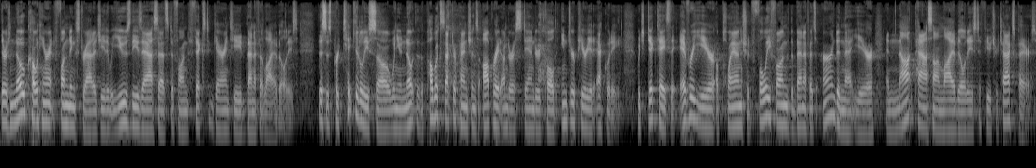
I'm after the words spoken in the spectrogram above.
There is no coherent funding strategy that would use these assets to fund fixed guaranteed benefit liabilities. This is particularly so when you note that the public sector pensions operate under a standard called interperiod equity, which dictates that every year a plan should fully fund the benefits earned in that year and not pass on liabilities to future taxpayers.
